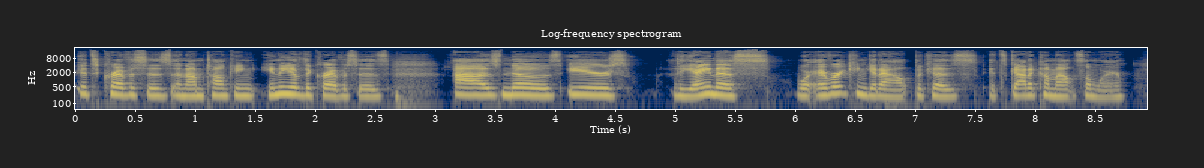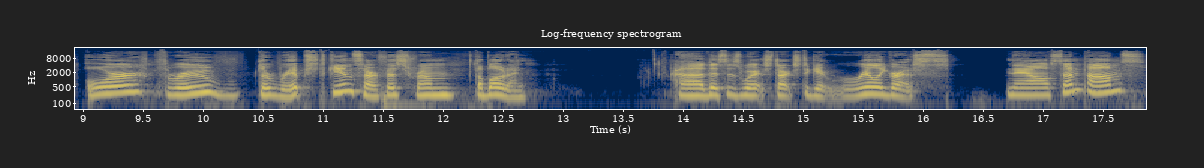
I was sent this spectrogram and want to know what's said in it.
its crevices. And I'm talking any of the crevices eyes, nose, ears, the anus, wherever it can get out because it's got to come out somewhere, or through the ripped skin surface from the bloating. Uh, this is where it starts to get really gross. Now, sometimes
